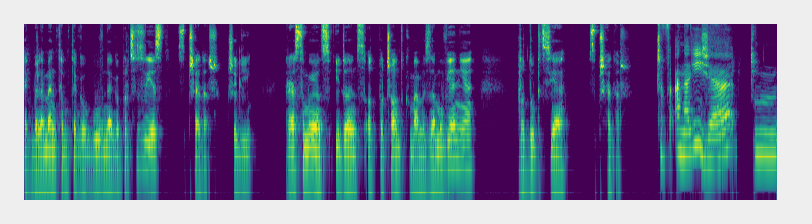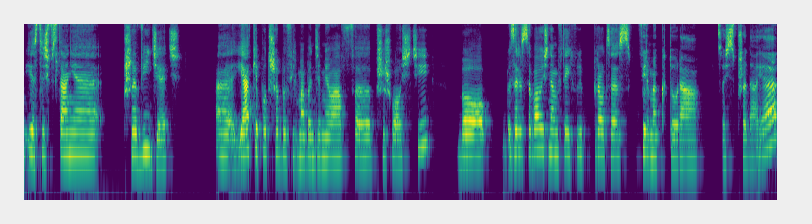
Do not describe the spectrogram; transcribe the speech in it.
jakby elementem tego głównego procesu jest sprzedaż, czyli reasumując, idąc od początku, mamy zamówienie, produkcję, sprzedaż. Czy w analizie mm, jesteś w stanie przewidzieć, e, jakie potrzeby firma będzie miała w e, przyszłości? Bo zarysowałeś nam w tej chwili proces firmy, która coś sprzedaje.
